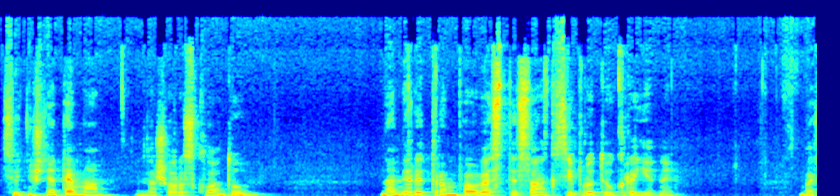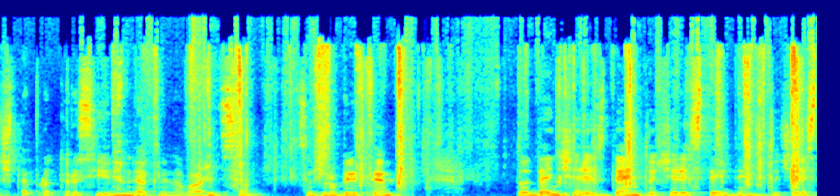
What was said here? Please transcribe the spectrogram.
Сьогоднішня тема нашого розкладу наміри Трампа ввести санкції проти України. Бачите, проти Росії він ніяк не наважиться це зробити. То день через день, то через тиждень, то через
